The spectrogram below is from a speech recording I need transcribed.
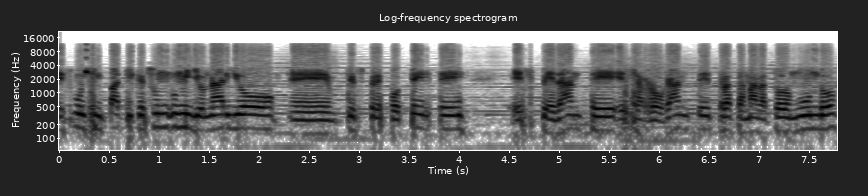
es muy simpática, es un, millonario eh, que es prepotente, es pedante, es arrogante, trata mal a todo mundo.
